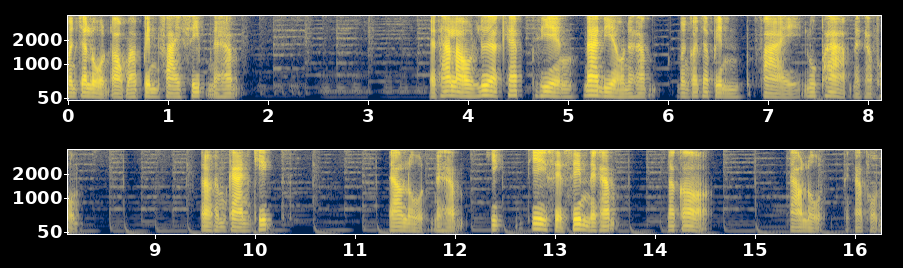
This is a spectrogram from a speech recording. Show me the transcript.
มันจะโหลดออกมาเป็นไฟล์ซิปนะครับ แต่ถ้าเราเลือกแค่เพียงหน้าเดียวนะครับ มันก็จะเป็นไฟล์รูปภาพนะครับผม เราทำการคลิกดาวน์โหลดนะครับ คลิกที่เสร็จสิ้นนะครับ แล้วก็ดาวน์โหลดนะครับผม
